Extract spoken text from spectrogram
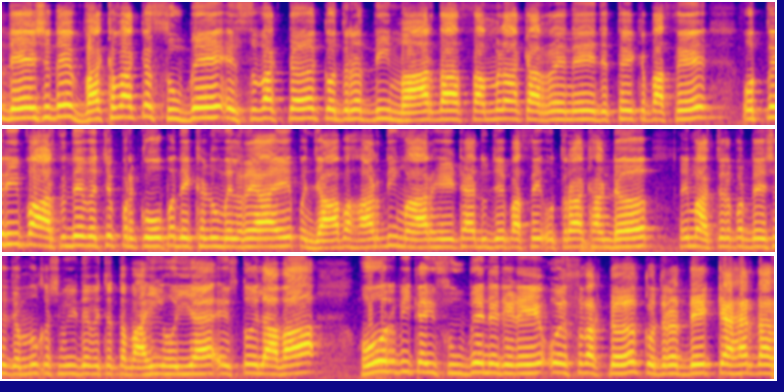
ਦੇਸ਼ ਦੇ ਵੱਖ-ਵੱਖ ਸੂਬੇ ਇਸ ਵਕਤ ਕੁਦਰਤ ਦੀ ਮਾਰ ਦਾ ਸਾਹਮਣਾ ਕਰ ਰਹੇ ਨੇ, ਜਿੱਥੇ ਇੱਕ ਪਾਸੇ ਉੱਤਰੀ ਭਾਰਤ ਦੇ ਵਿੱਚ ਪ੍ਰਕੋਪ ਦੇਖਣ ਨੂੰ ਮਿਲ ਰਿਹਾ ਹੈ ਪੰਜਾਬ ਹੜ੍ਹ ਦੀ ਮਾਰ ਹੇਠ ਹੈ, ਦੂਜੇ ਪਾਸੇ ਉੱਤਰਾਖੰਡ, ਹਿਮਾਚਲ ਪ੍ਰਦੇਸ਼, ਜੰਮੂ ਕਸ਼ਮੀਰ ਦੇ ਵਿੱਚ ਤਬਾਹੀ ਹੋਈ ਹੈ। ਇਸ ਤੋਂ ਇਲਾਵਾ ਹੋਰ ਵੀ ਕਈ ਸੂਬੇ ਨੇ ਜਿਹੜੇ ਉਹ ਇਸ ਵਕਤ ਕੁਦਰਤ ਦੇ ਕਹਿਰ ਦਾ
